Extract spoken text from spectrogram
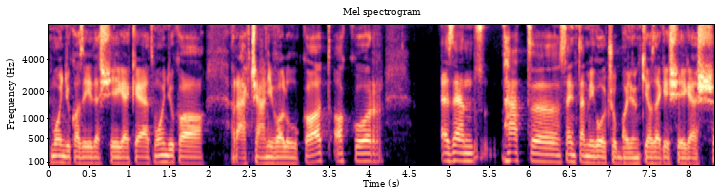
mondjuk az édességeket, mondjuk a rákcsáni valókat, akkor ezen hát szerintem még olcsóbban jön ki az egészséges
